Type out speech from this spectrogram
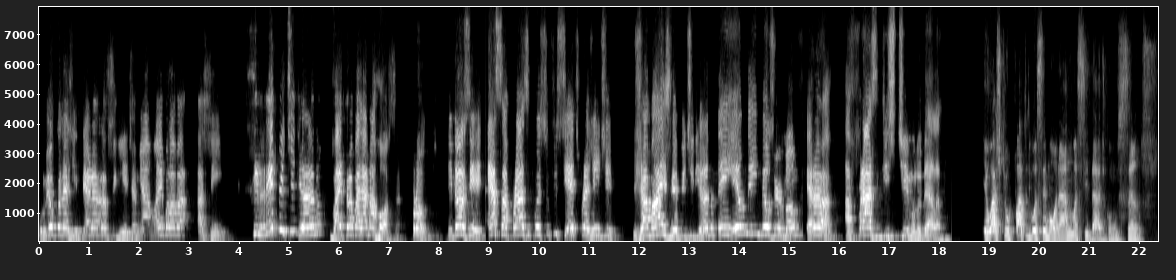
O meu colégio interno era o seguinte: a minha mãe falava assim: se repetir de ano, vai trabalhar na roça. Pronto. Então, assim, essa frase foi suficiente para a gente jamais repetir nem eu, nem meus irmãos. Era a frase de estímulo dela. Eu acho que o fato de você morar numa cidade como Santos,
